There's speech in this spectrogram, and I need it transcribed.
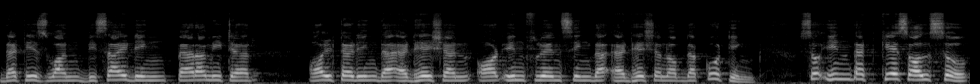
that is one deciding parameter altering the adhesion or influencing the adhesion of the coating. So, in that case also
